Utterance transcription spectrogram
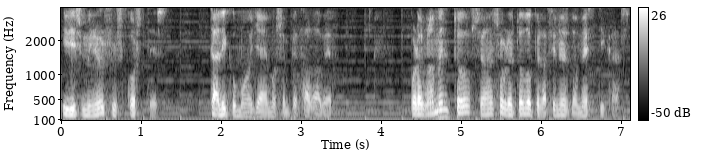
y disminuir sus costes, tal y como ya hemos empezado a ver. Por el momento serán sobre todo operaciones domésticas,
